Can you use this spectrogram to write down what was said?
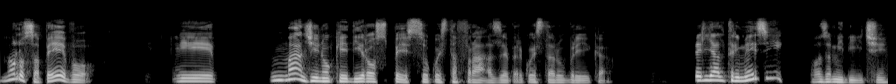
non lo sapevo. E immagino che dirò spesso questa frase per questa rubrica. Per gli altri mesi, cosa mi dici?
